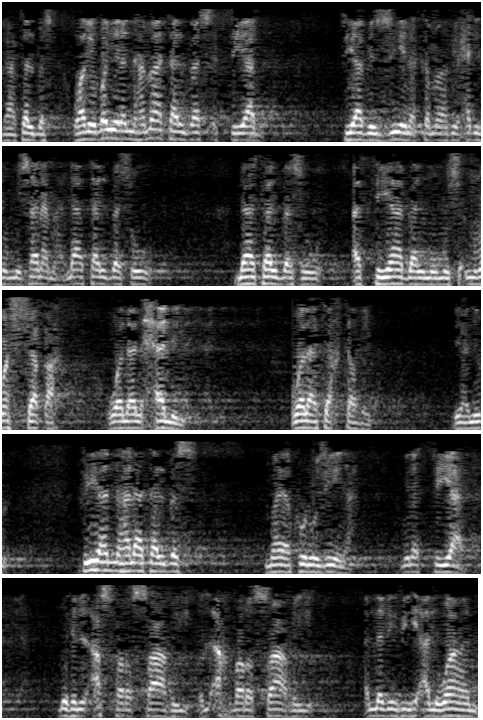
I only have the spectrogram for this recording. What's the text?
لا تلبس. وليبين أنها ما تلبس الثياب ثياب الزينة كما في حديث أم سلمة. لا تلبسوا لا تلبسوا الثياب الممشقة ولا الحلي ولا تختضب. يعني فيه أنها لا تلبس ما يكون زينة من الثياب مثل الأصفر الصافي الأخضر الصافي الذي فيه ألوان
